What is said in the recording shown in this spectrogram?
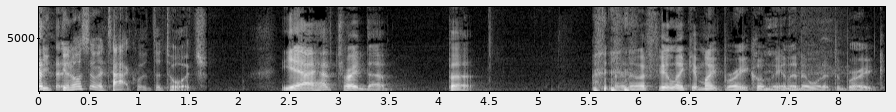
you can also attack with the torch. Yeah, I have tried that, but. I don't know, I feel like it might break on me and I don't want it to break.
